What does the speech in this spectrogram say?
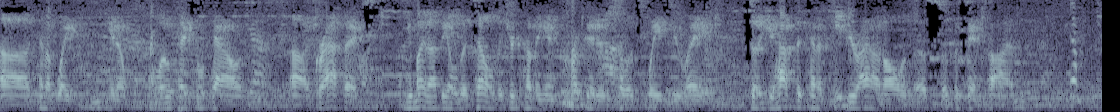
uh, kind of like you know low pixel count uh, graphics. You might not be able to tell that you're coming in crooked until it's way too late. So you have to kind of keep your eye on all of this at the same time. Yeah.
